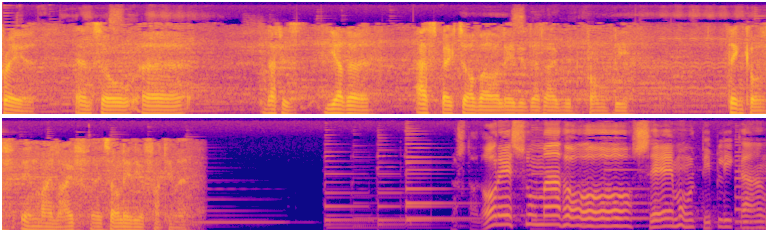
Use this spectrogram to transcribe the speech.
prayer, and so that is the other aspect of Our Lady that I would probably think of in my life. It's Our Lady of Fatima. Sumados se multiplican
